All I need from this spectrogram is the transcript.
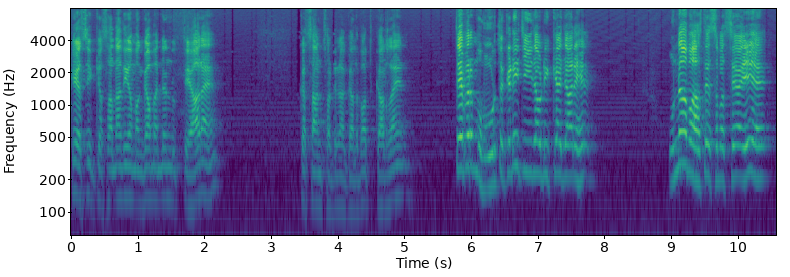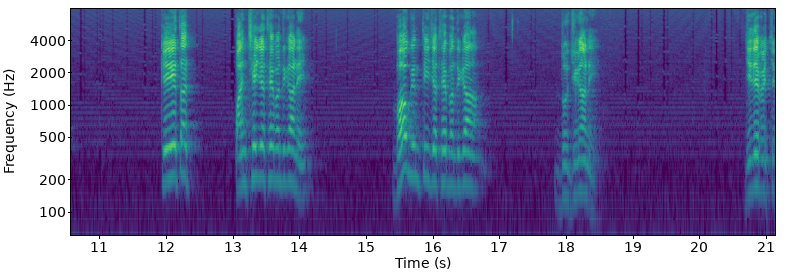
ਕਿ ਅਸੀਂ ਕਿਸਾਨਾਂ ਦੀਆਂ ਮੰਗਾਂ ਮੰਨਣ ਨੂੰ ਤਿਆਰ ਹਾਂ। ਕਿਸਾਨ ਸਾਡੇ ਨਾਲ ਗੱਲਬਾਤ ਕਰ ਰਹੇ ਨੇ ਤੇ ਫਿਰ ਮਹੂਰਤ ਕਿਹੜੀ ਚੀਜ਼ ਦਾ ਉਡੀਕਿਆ ਜਾ ਰਿਹਾ? ਉਹਨਾਂ ਵਾਸਤੇ ਸਮੱਸਿਆ ਇਹ ਹੈ ਕਿ ਇਹ ਤਾਂ ਪੰਜ ਛੇ ਜਥੇਬੰਦੀਆਂ ਨੇ, ਬਹੁ ਗਿਣਤੀ ਜਥੇਬੰਦੀਆਂ ਦੂਜੀਆਂ ਨੇ, ਜਿਹਦੇ ਵਿੱਚ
